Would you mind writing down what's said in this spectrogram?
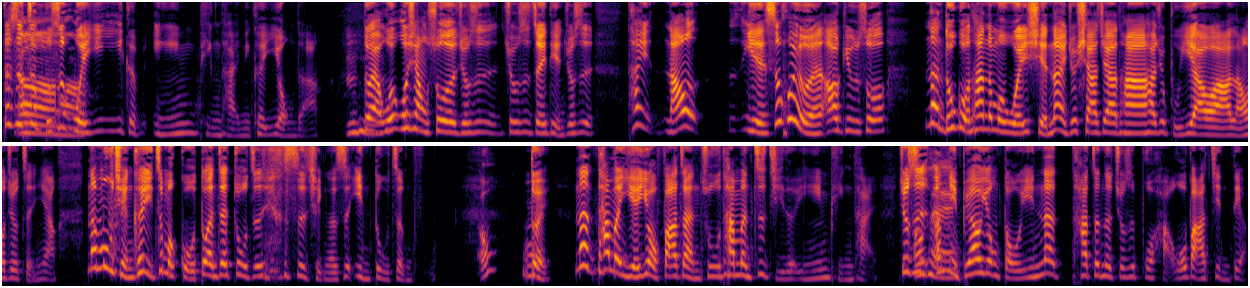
但是这不是唯一一个影音平台你可以用的啊。对啊，我我想说的就是就是这一点，就是他，然后也是会有人 argue 说，那如果他那么危险，那你就下架他，他就不要啊，然后就怎样？那目前可以这么果断在做这件事情的是印度政府哦，对，那他们也有发展出他们自己的影音平台，就是啊，你不要用抖音，那它真的就是不好，我把它禁掉。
